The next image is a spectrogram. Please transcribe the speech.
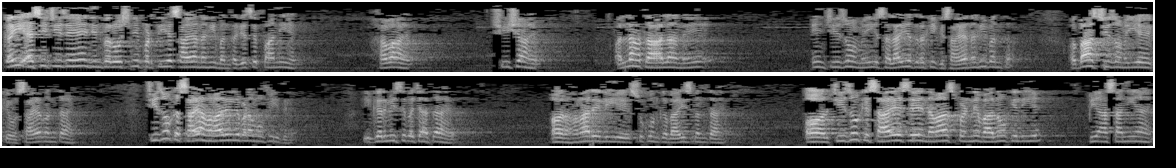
کئی ایسی چیزیں ہیں جن پر روشنی پڑتی ہے، سایہ نہیں بنتا، جیسے پانی ہے، ہوا ہے، شیشہ ہے۔ اللہ تعالی نے ان چیزوں میں یہ صلاحیت رکھی کہ سایہ نہیں بنتا۔ اور بعض چیزوں میں یہ ہے کہ وہ سایہ بنتا ہے۔ چیزوں کا سایہ ہمارے لیے بڑا مفید ہے۔ یہ گرمی سے بچاتا ہے اور ہمارے لیے سکون کا باعث بنتا ہے۔ اور چیزوں کے سائے سے نماز پڑھنے والوں کے لیے بھی آسانیاں ہیں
